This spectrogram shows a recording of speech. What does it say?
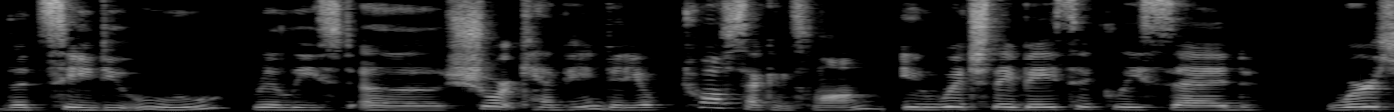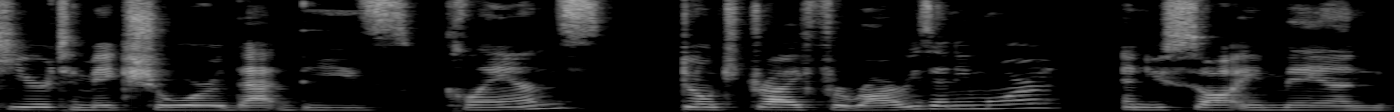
the CDU released a short campaign video, 12 seconds long, in which they basically said, We're here to make sure that these clans don't drive Ferraris anymore. And you saw a man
